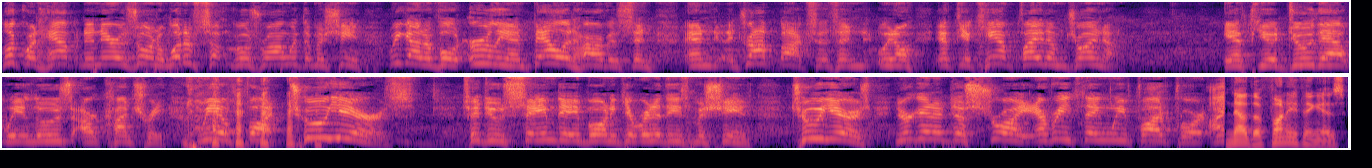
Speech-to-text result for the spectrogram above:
Look what happened in Arizona. What if something goes wrong with the machine? We got to vote early and ballot harvest and, and drop boxes. And, you know, if you can't fight them, join them. If you do that, we lose our country. We have fought two years to do same day voting, get rid of these machines. Two years, you're going to destroy everything we fought for. Now, the funny thing is,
